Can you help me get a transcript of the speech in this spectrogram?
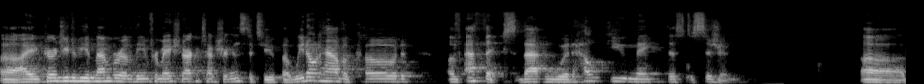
Uh, I encourage you to be a member of the Information Architecture Institute, but we don't have a code of ethics that would help you make this decision. Uh,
